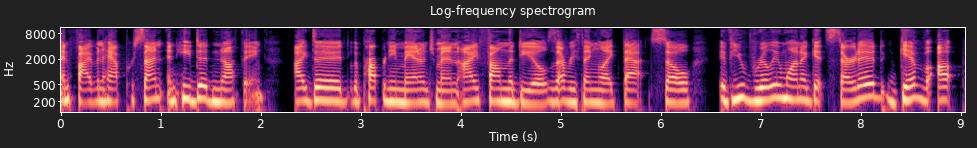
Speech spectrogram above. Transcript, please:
and five and a half percent, and he did nothing. I did the property management, I found the deals, everything like that. So if you really want to get started, give up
